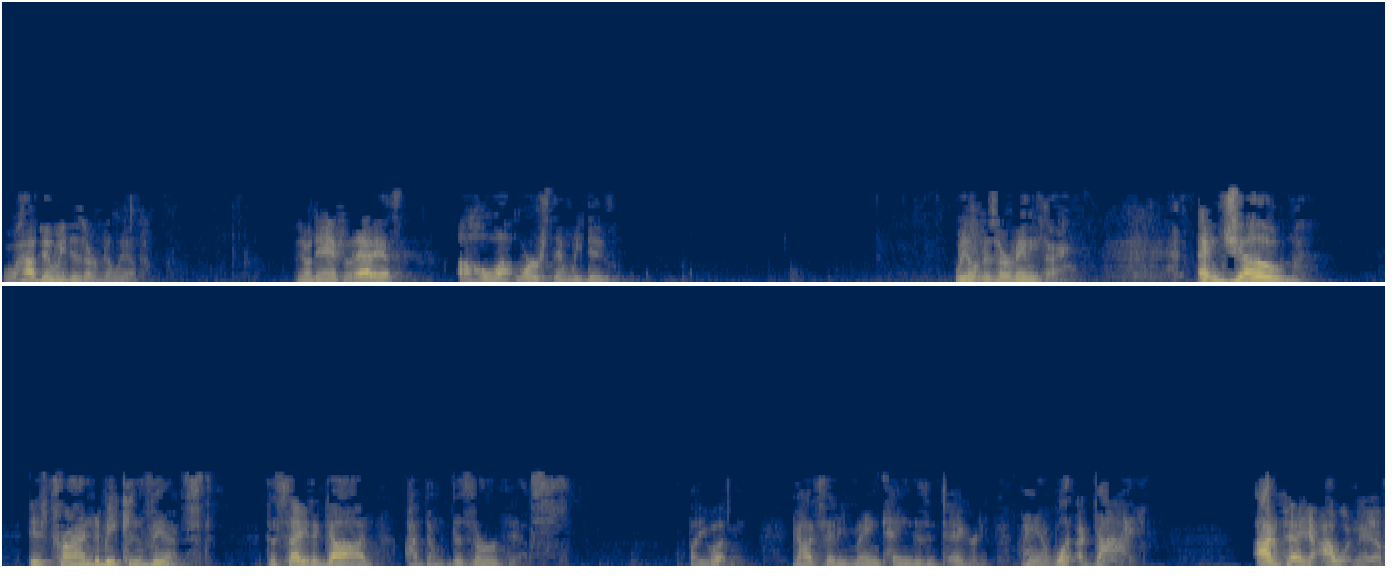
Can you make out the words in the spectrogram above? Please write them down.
Well, how do we deserve to live? You know the answer to that is? A whole lot worse than we do. We don't deserve anything. And Job is trying to be convinced to say to God, I don't deserve this. But he wouldn't. God said he maintained his integrity. Man, what a guy. I can tell you, I wouldn't have.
